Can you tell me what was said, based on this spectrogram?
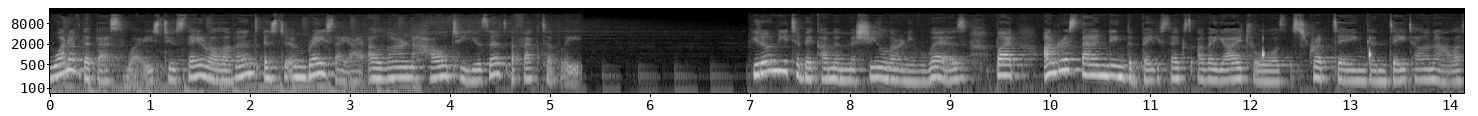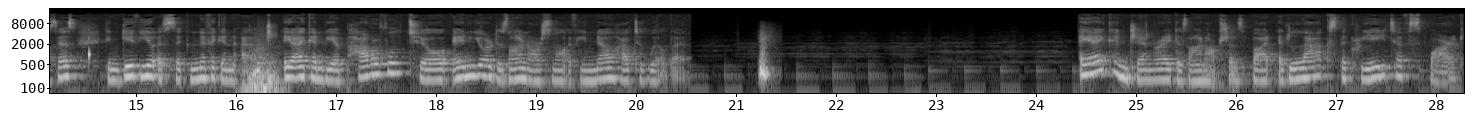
One of the best ways to stay relevant is to embrace AI and learn how to use it effectively. You don't need to become a machine learning whiz, but understanding the basics of AI tools, scripting, and data analysis can give you a significant edge. AI can be a powerful tool in your design arsenal if you know how to wield it. AI can generate design options, but it lacks the creative spark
